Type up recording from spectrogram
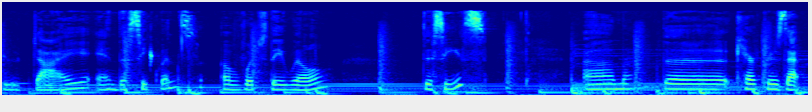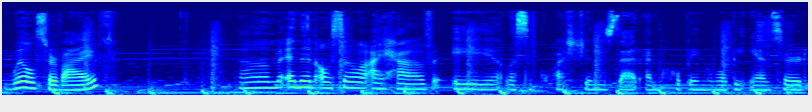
to die and the sequence of which they will decease. Um, the characters that will survive. Um, and then also, I have a list of questions that I'm hoping will be answered,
